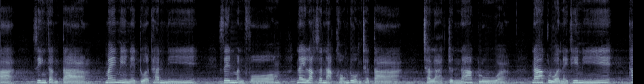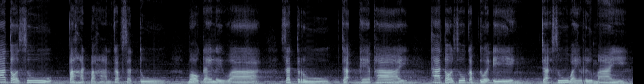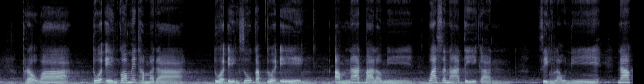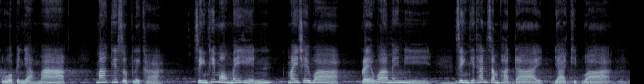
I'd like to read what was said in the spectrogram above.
สิ่งต่างๆ ไม่มีในตัวท่านนี้ เส้นมันฟ้องในลักษณะของดวงชะตา ฉลาดจนน่ากลัว น่ากลัวในที่นี้ ถ้าต่อสู้ประหัดประหารกับศัตรู บอกได้เลยว่าศัตรูจะแพ้พ่าย ถ้าต่อสู้กับตัวเอง จะสู้ไหวหรือไม่ เพราะว่าตัวเองก็ไม่ธรรมดา ตัวเองสู้กับตัวเอง อำนาจบารมี วาสนาตีกัน สิ่งเหล่านี้น่ากลัวเป็นอย่างมาก มากที่สุดเลยค่ะ สิ่งที่มองไม่เห็น ไม่ใช่ว่า แปลว่าไม่มี สิ่งที่ท่านสัมผัสได้ อย่าคิดว่า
